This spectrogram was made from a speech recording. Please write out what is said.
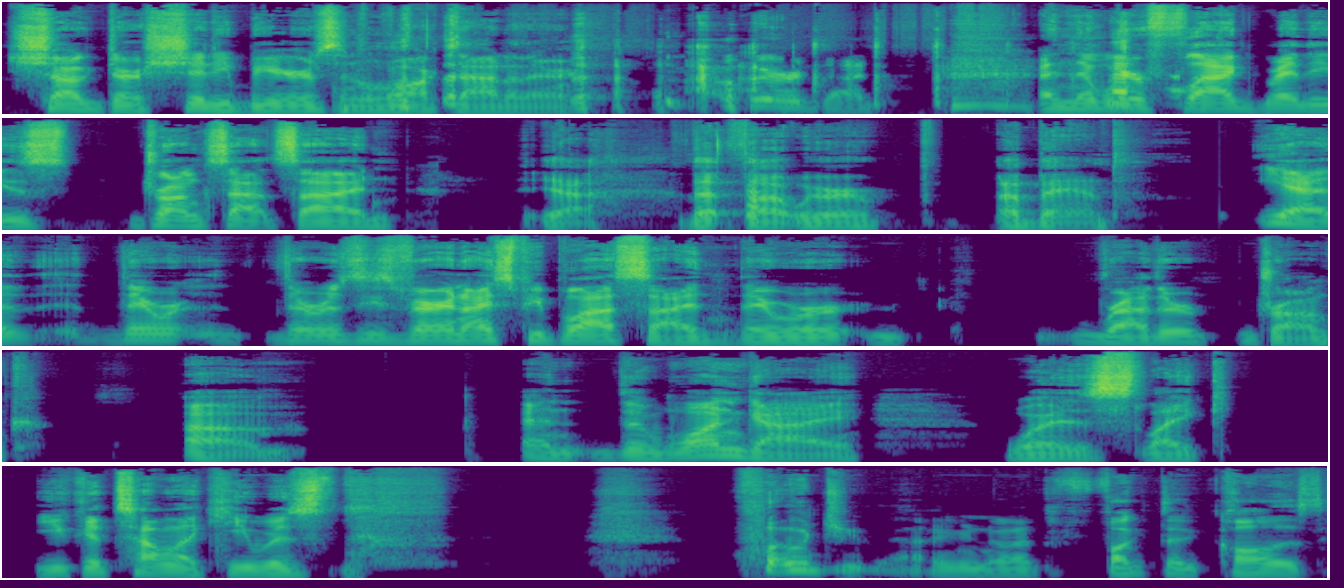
chugged our shitty beers and walked out of there. we were done. And then we were flagged by these drunks outside. yeah, that thought we were a band. Yeah, they were there was these very nice people outside. They were rather drunk. Um and the one guy was like you could tell like he was what would you I don't even know what the fuck to call this.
